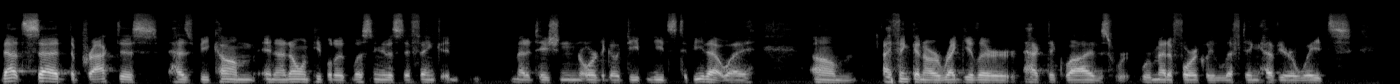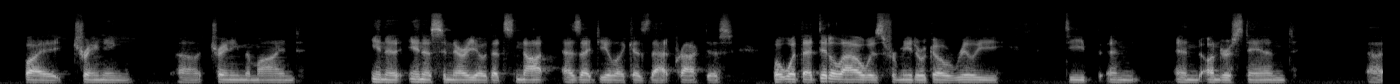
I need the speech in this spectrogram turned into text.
That said, the practice has become, and I don't want people to listening to this to think it, meditation, in order to go deep, needs to be that way. Um, I think in our regular hectic lives, we're, we're metaphorically lifting heavier weights by training, uh, training the mind in a in a scenario that's not as idyllic as that practice. But what that did allow was for me to go really deep and and understand uh,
